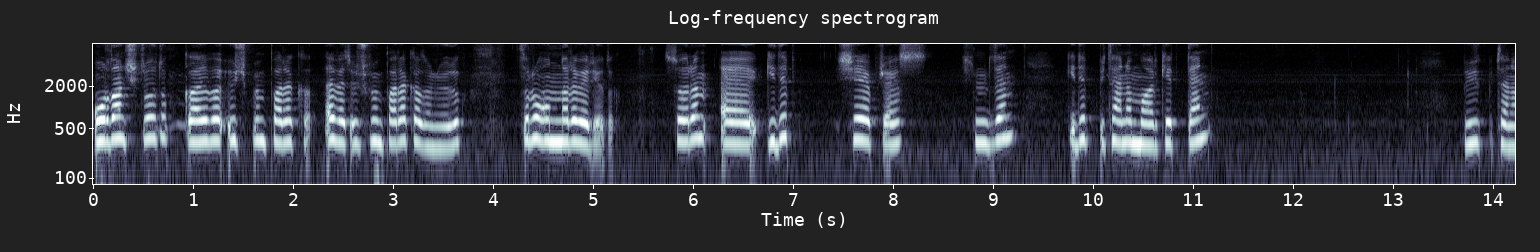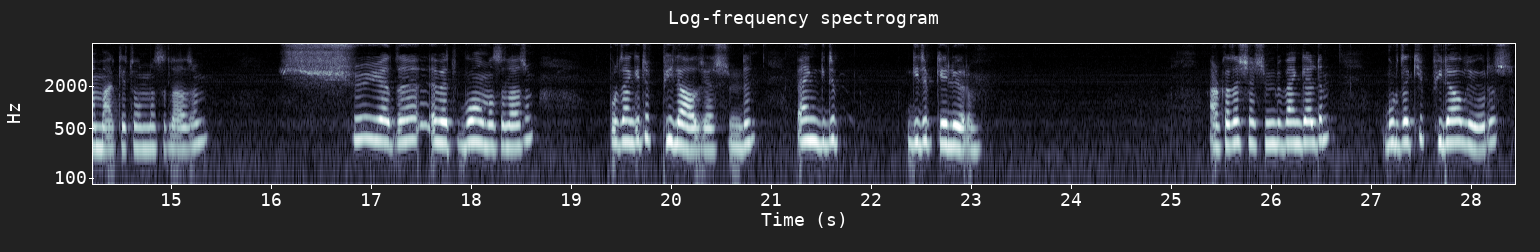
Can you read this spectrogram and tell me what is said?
oradan çıkıyorduk galiba 3000 para evet 3000 para kazanıyorduk. Sonra onlara veriyorduk. Sonra e, gidip şey yapacağız. Şimdiden gidip bir tane marketten büyük bir tane market olması lazım. Şu ya da evet bu olması lazım. Buradan gidip pil alacağız şimdi. Ben gidip gidip geliyorum. Arkadaşlar şimdi ben geldim. Buradaki pili alıyoruz.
